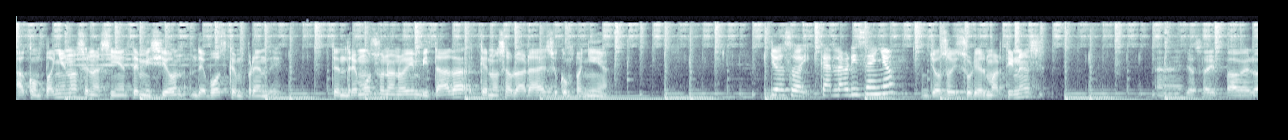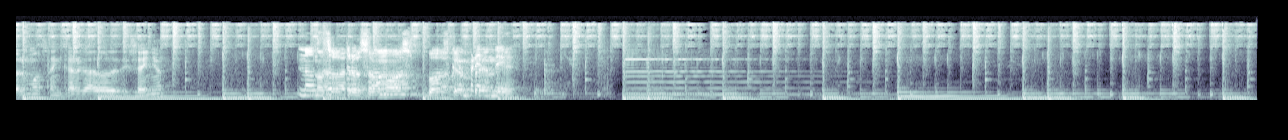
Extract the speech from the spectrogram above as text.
Acompáñenos en la siguiente emisión de Voz que Emprende. Tendremos una nueva invitada que nos hablará de su compañía. Yo soy Carla Briseño. Yo soy Suriel Martínez. Uh, yo soy Pavel Olmos, encargado de diseño. Nosotros, Nosotros somos Voz que Emprende.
